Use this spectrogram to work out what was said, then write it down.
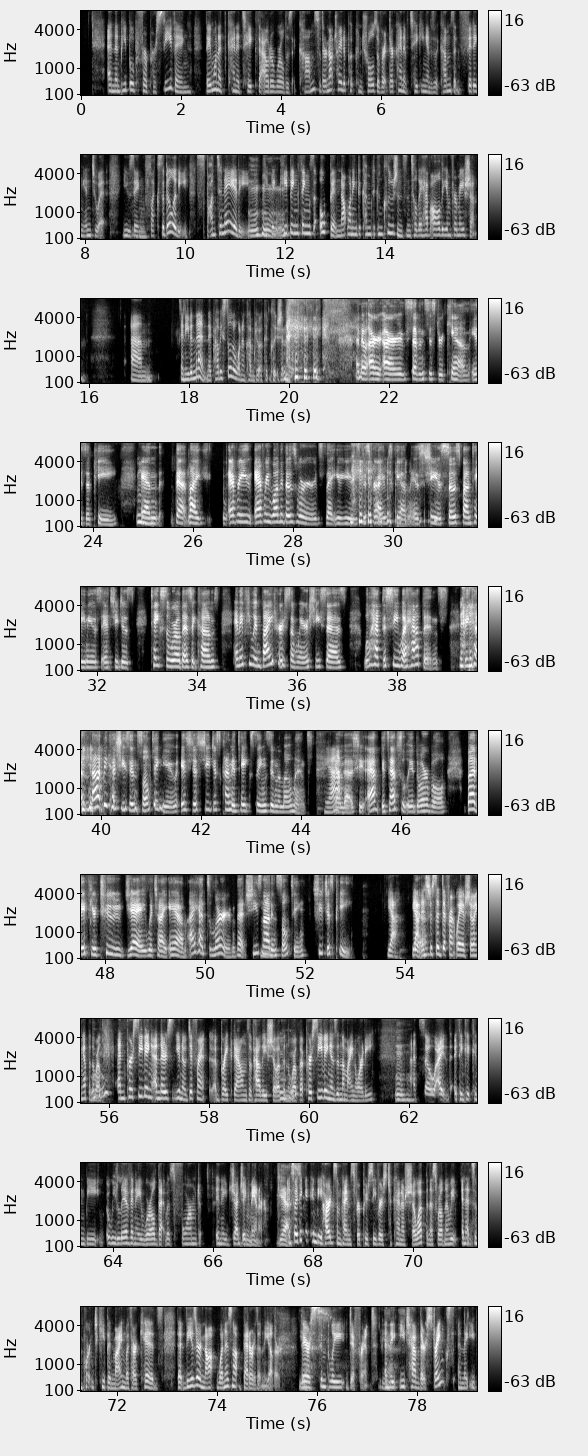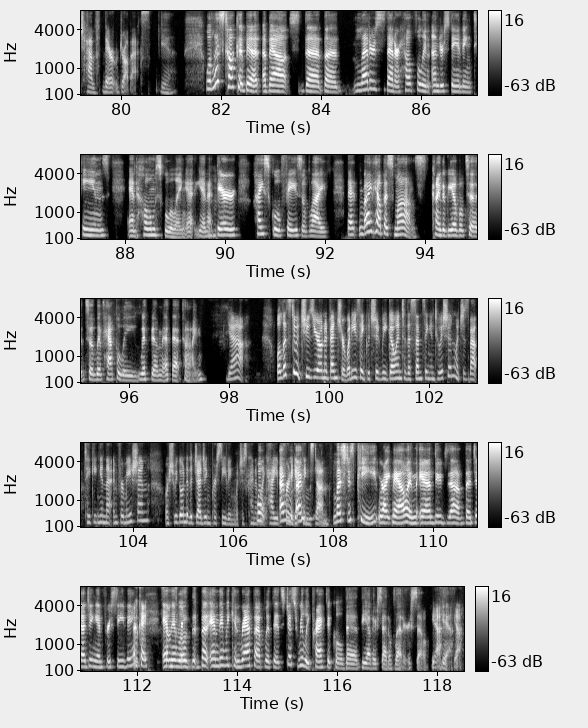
And then people for perceiving, they want to kind of take the outer world as it comes. So they're not trying to put controls over it. They're kind of taking it as it comes and fitting into it using mm-hmm. flexibility, spontaneity, mm-hmm. keeping keeping things open, not wanting to come to conclusions until they have all the information. Um, and even then, they probably still don't want to come to a conclusion. I know our our seven sister Kim is a P, mm-hmm. and that like every every one of those words that you use describes Kim is she is so spontaneous and she just takes the world as it comes. And if you invite her somewhere she says we'll have to see what happens. Because not because she's insulting you it's just she just kind of takes things in the moment. Yeah. And uh, she it's absolutely adorable. But if you're too J which I am I had to learn that she's not mm. insulting she's just P. Yeah yeah, yeah, it's just a different way of showing up in the mm-hmm. world and perceiving and there's you know different uh, breakdowns of how these show up mm-hmm. in the world mm-hmm. but perceiving is in the minority mm-hmm. and so i i think it can be we live in a world that was formed in a judging manner yeah and so i think it can be hard sometimes for perceivers to kind of show up in this world and we and it's important to keep in mind with our kids that these are not one is not better than the other they yes. are simply different yes. and they each have their strengths and they each have their drawbacks yeah well, let's talk a bit about the the letters that are helpful in understanding teens and homeschooling at you know mm-hmm. their high school phase of life that might help us moms kind of be able to to live happily with them at that time. Yeah. Well, let's do a choose your own adventure. What do you think? Should we go into the sensing intuition, which is about taking in that information, or should we go into the judging perceiving, which is kind of well, like how you prefer I, to get I, things done? Let's just pee right now and and do uh, the judging and perceiving. Okay, and then great. we'll but and then we can wrap up with it's just really practical the the other set of letters. So yeah, yeah, yeah.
